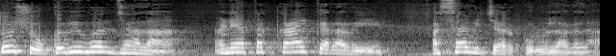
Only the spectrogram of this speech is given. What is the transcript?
तो शोकविवल झाला आणि आता काय करावे असा विचार करू लागला.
